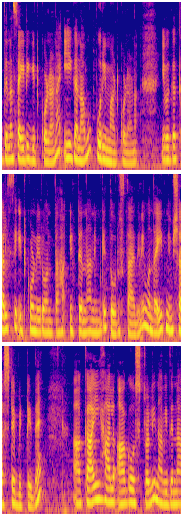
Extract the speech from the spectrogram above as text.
ಇದನ್ನು ಸೈಡಿಗೆ ಇಟ್ಕೊಳ್ಳೋಣ. ಈಗ ನಾವು ಪೂರಿ ಮಾಡ್ಕೊಳ್ಳೋಣ. ಇವಾಗ ಕಲಸಿ ಇಟ್ಕೊಂಡಿರುವಂತಹ ಹಿಟ್ಟನ್ನು ನಿಮಗೆ ತೋರಿಸ್ತಾ ಇದ್ದೀನಿ. ಒಂದು ಐದು ನಿಮಿಷ ಅಷ್ಟೇ ಬಿಟ್ಟಿದ್ದೆ ಕಾಯಿ ಹಾಲು ಆಗೋ ಅಷ್ಟರಲ್ಲಿ ನಾವು ಇದನ್ನು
